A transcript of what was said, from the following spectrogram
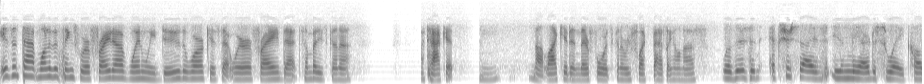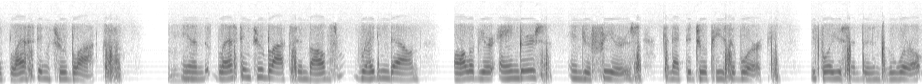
isn't that one of the things we're afraid of when we do the work is that we're afraid that somebody's going to attack it and not like it, and therefore it's going to reflect badly on us? Well, there's an exercise in the Artist's Way called blasting through blocks. Mm-hmm. And blasting through blocks involves writing down all of your angers and your fears connected to a piece of work before you send it into the world.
